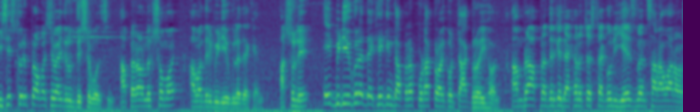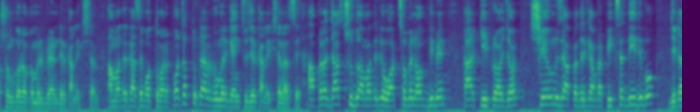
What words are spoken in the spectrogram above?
বিশেষ করে প্রবাসী ভাইদের উদ্দেশ্যে বলছি, আপনারা অনেক সময় আমাদের ভিডিওগুলো দেখেন। আসলে এই ভিডিওগুলো দেখে কিন্তু আপনারা প্রোডাক্ট ক্রয় করতে আগ্রহী হন। আমরা আপনাদেরকে দেখানোর চেষ্টা করি ইয়েস ব্যান্ড ছাড়াও আর অসংখ্য রকমের ব্র্যান্ডের কালেকশন আমাদের কাছে বর্তমানে পঁচাত্তরটা রকমের গ্যাং সুজের কালেকশন আছে। আপনারা জাস্ট শুধু আমাদেরকে হোয়াটসঅ্যাপে নক দিবেন, কার কি প্রয়োজন, সে অনুযায়ী আপনাদেরকে আমরা পিকচার দিয়ে দেবো, যেটা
